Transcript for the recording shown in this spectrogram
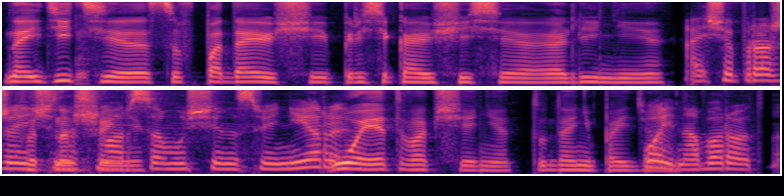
найдите совпадающие, пересекающиеся линии. А еще про женщину с. Марса, а мужчину с Венеры. Ой, это вообще нет, туда не пойдем. Ой, наоборот.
